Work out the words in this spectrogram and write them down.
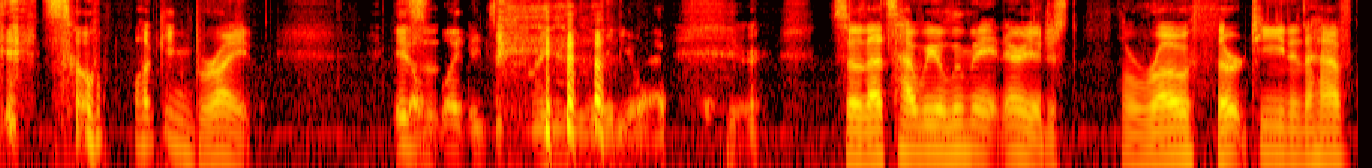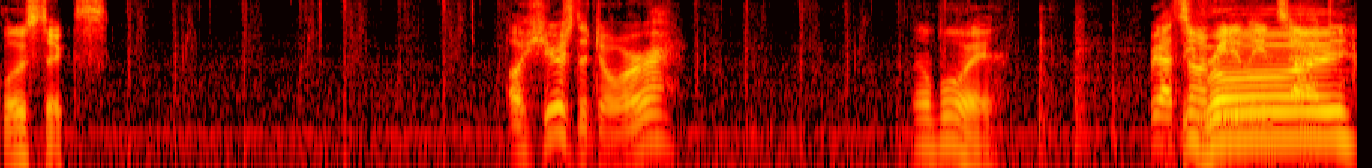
it's so fucking bright. It's Felt like extremely radioactive here. so that's how we illuminate an area. Just throw 13 and a half glow sticks. Oh, here's the door. Oh boy. We got some immediately inside.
